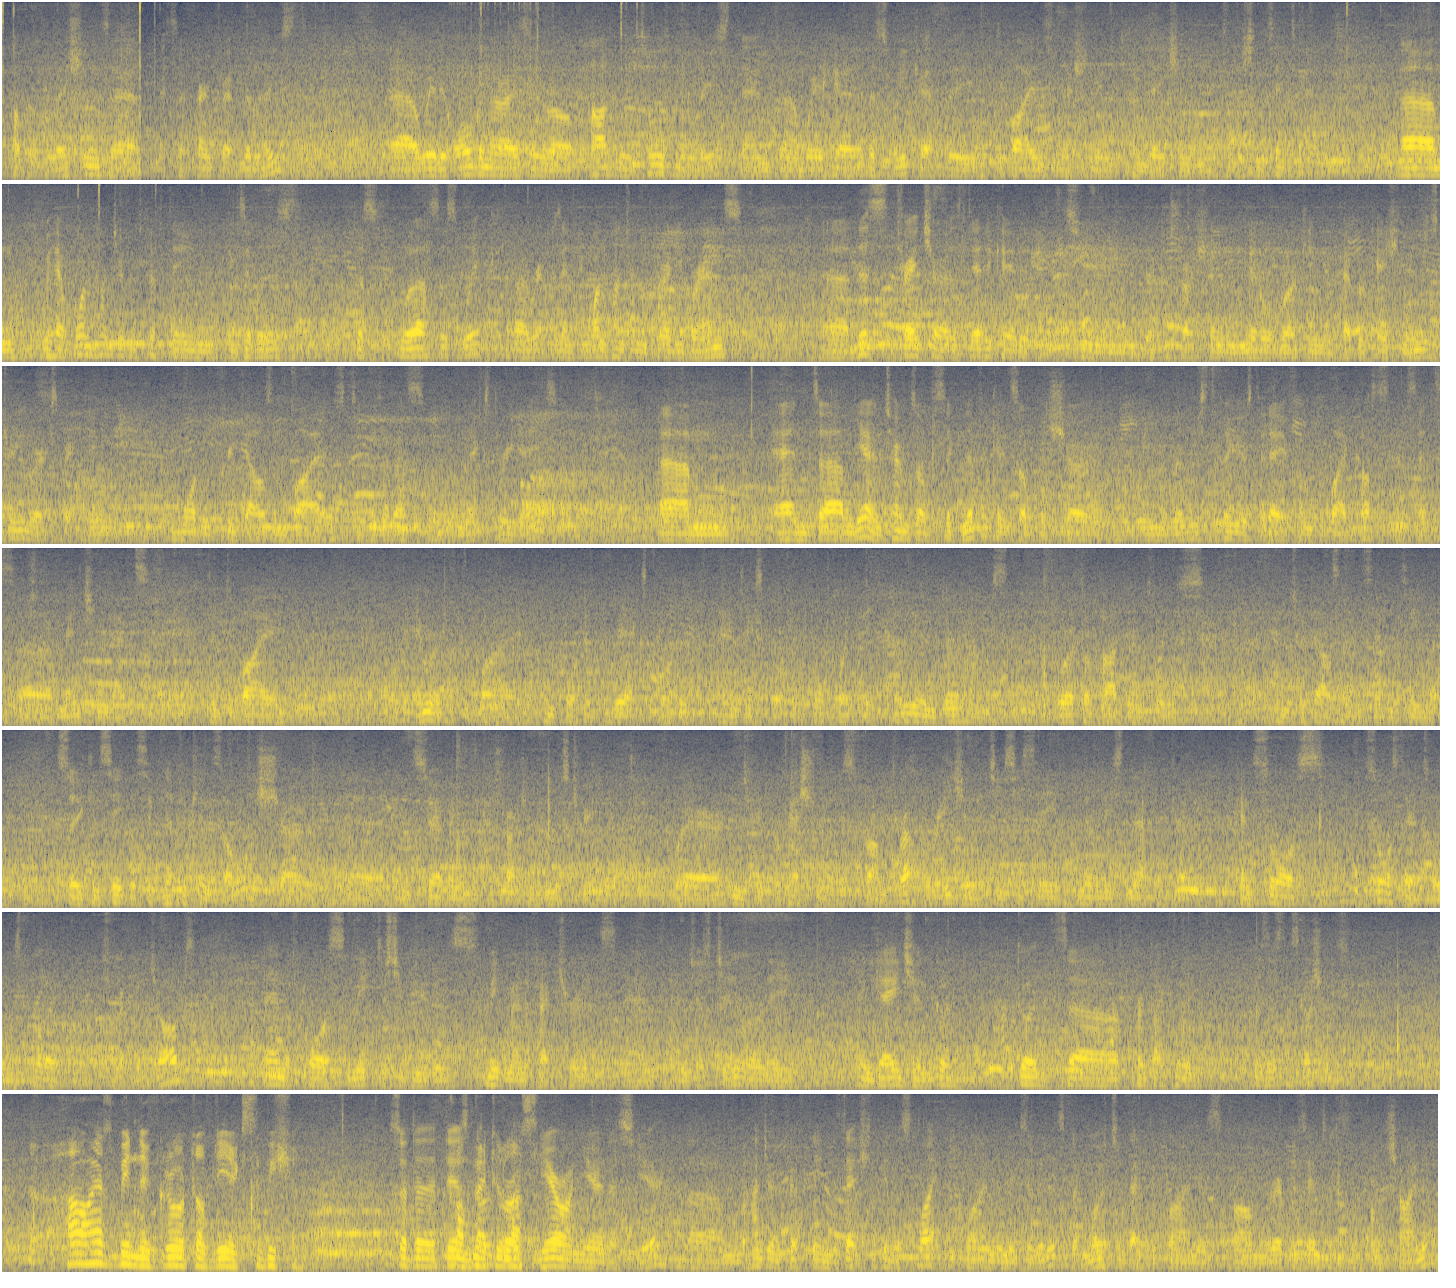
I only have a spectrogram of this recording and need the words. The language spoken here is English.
Public Relations at Messe Frankfurt Middle East. Uh, we're the organizer of Hardware and Tools Middle East and uh, we're here this week at the Dubai International Convention and Exhibition Centre. Um, we have 115 exhibitors with us this week, uh, representing 130 brands. Uh, this trade show is dedicated to the construction, metalworking and fabrication industry. We're expecting more than 3,000 buyers to visit us over the next three days. Um, and um, yeah, in terms of significance of the show, we released figures today from Dubai Customs that's uh, mentioned that the Dubai, or the Emirate of Dubai, imported, re-exported and exported 4.8 billion dirhams worth of hardware and tools in 2017. So you can see the significance of the show uh, in serving the construction industry, where industry professionals from throughout the region, the GCC, Middle East and Africa, can source source their tools for their jobs, and of course meet distributors, meet manufacturers, and, and just generally engage in good, good uh, productive business discussions. How has been the growth of the exhibition? So the, there's no growth year on year this year. Um, 115, there's actually been a slight decline in exhibitors, but most of that decline is from representatives from China.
